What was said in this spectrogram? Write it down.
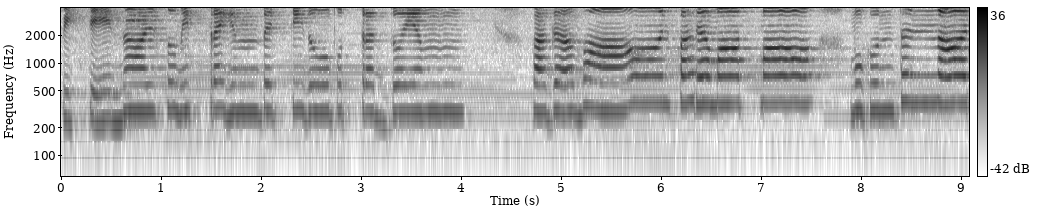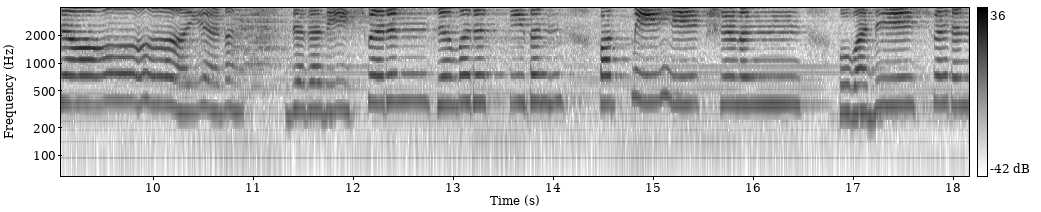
പിറ്റേന്നാൾ സുമിത്രയും പെറ്റിതു പുത്രദ്വയം. ഭഗവാൻ പരമാത്മാ മുകുന്ദൻ നാരായണൻ ജഗദീശ്വരൻ ജമരക്കിതൻ പത്മേക്ഷണൻ ഭുവനേശ്വരൻ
